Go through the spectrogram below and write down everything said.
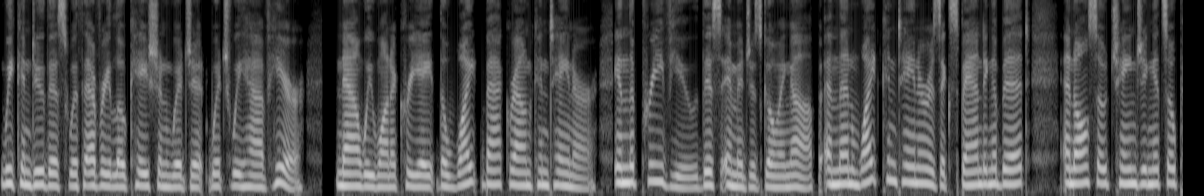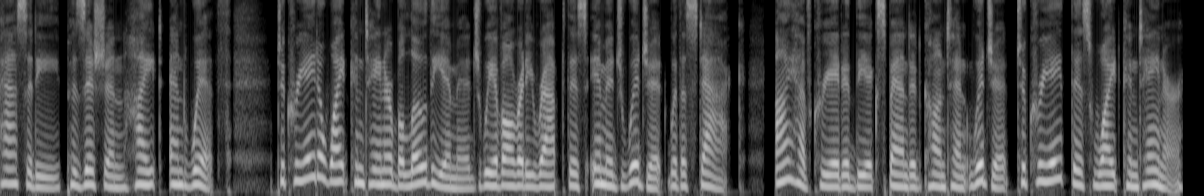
We can do this with every location widget, which we have here. Now we want to create the white background container. In the preview, this image is going up, and then white container is expanding a bit, and also changing its opacity, position, height, and width. To create a white container below the image, we have already wrapped this image widget with a stack. I have created the expanded content widget to create this white container.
